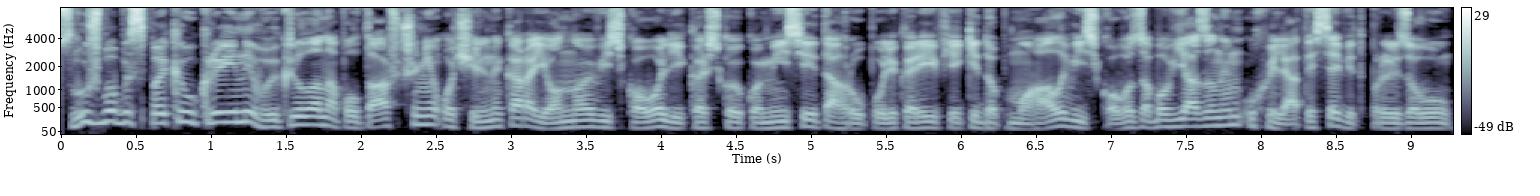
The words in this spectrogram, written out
Служба безпеки України викрила на Полтавщині очільника районної військово-лікарської комісії та групу лікарів, які допомагали військовозобов'язаним ухилятися від призову.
